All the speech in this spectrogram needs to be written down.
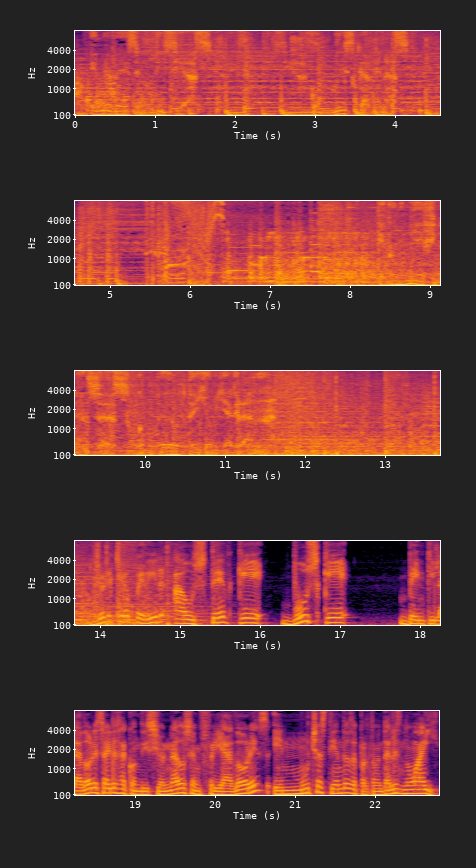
MBS Noticias con Luis Cárdenas. Economía y finanzas con Pedro Tello Villagrán. Yo le quiero pedir a usted que busque ventiladores, aires acondicionados, enfriadores. En muchas tiendas departamentales no hay.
